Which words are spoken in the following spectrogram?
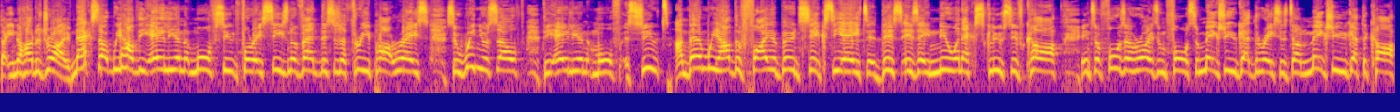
that you know how to drive. Next up, we have the Alien Morph Suit for a season event. This is a three-part race, so win yourself the Alien Morph Suit. And then we have the Firebird 68. This is a new and exclusive car into Forza Horizon 4, so make Make sure you get the races done. Make sure you get the car.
